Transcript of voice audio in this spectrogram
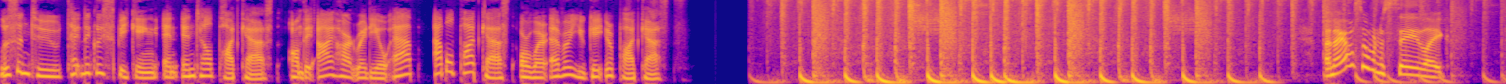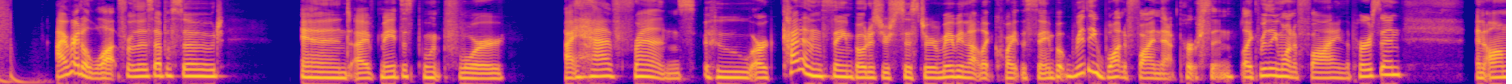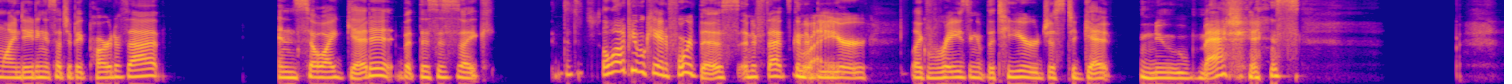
Listen to Technically Speaking, an Intel podcast on the iHeartRadio app, Apple Podcast, or wherever you get your podcasts. And I also want to say, like, I read a lot for this episode, and I've made this point before. I have friends who are kind of in the same boat as your sister, maybe not like quite the same, but really want to find that person, like, really want to find the person. And online dating is such a big part of that. And so I get it, but this is like a lot of people can't afford this. And if that's going Right. to be your like raising of the tier just to get new matches,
